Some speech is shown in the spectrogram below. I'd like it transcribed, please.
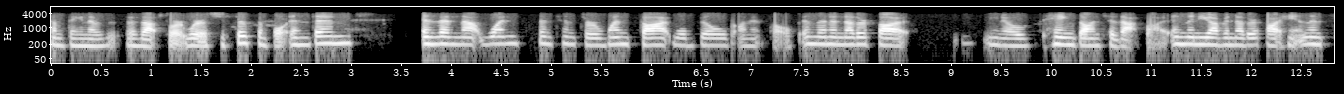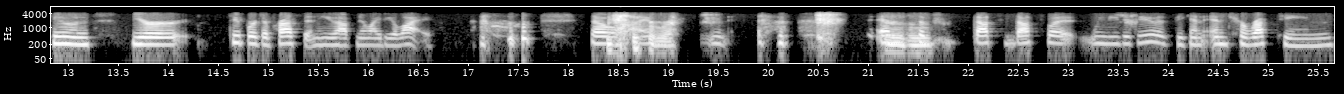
something of, of that sort where it's just so simple. And then and then that one sentence or one thought will build on itself. And then another thought you know hangs on to that thought. And then you have another thought and then soon you're super depressed and you have no idea why. So I'm, and so Mhm. that's that's what we need to do is begin interrupting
